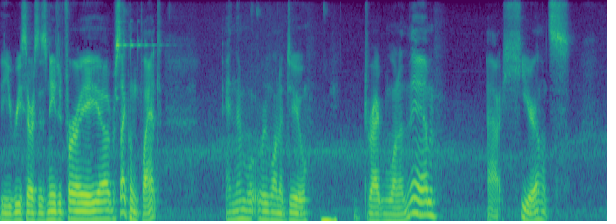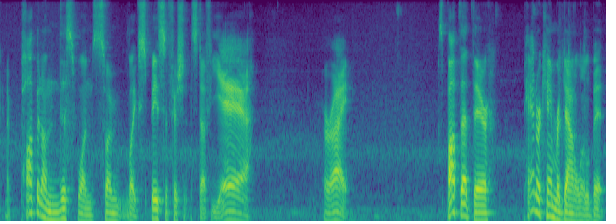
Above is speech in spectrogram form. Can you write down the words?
the resources needed for a uh, recycling plant. And then what we want to do, drag one of them out here. Let's kind of pop it on this one so I'm like space efficient stuff. Yeah. All right. Let's pop that there. Pan our camera down a little bit.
